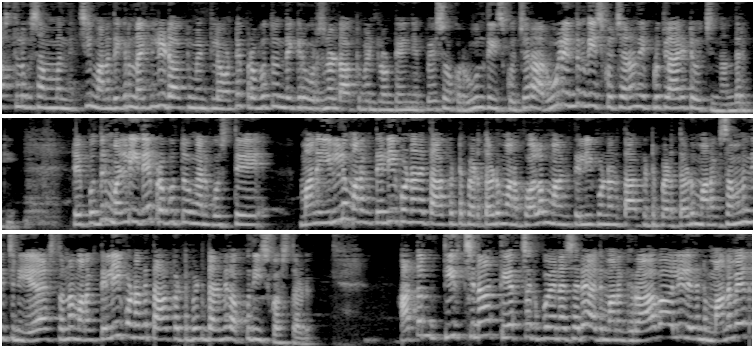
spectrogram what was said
ఆస్తులకు సంబంధించి మన దగ్గర నకిలీ డాక్యుమెంట్లు ఉంటే ప్రభుత్వం దగ్గర ఒరిజినల్ డాక్యుమెంట్లు ఉంటాయని చెప్పేసి ఒక రూల్ తీసుకొచ్చారు. ఆ రూల్ ఎందుకు తీసుకొచ్చారని ఇప్పుడు క్లారిటీ వచ్చింది అందరికీ. రేపొద్దున మళ్ళీ ఇదే ప్రభుత్వం కనుక వస్తే మన ఇల్లు మనకు తెలియకుండానే తాకట్టు పెడతాడు మన పొలం మనకు తెలియకుండానే తాకట్టు పెడతాడు మనకు సంబంధించిన ఏ ఆస్తున్నా మనకు తెలియకుండానే తాకట్టు పెట్టి దాని మీద అప్పు తీసుకొస్తాడు. అతను తీర్చినా తీర్చకపోయినా సరే అది మనకు రావాలి లేదంటే మన మీద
